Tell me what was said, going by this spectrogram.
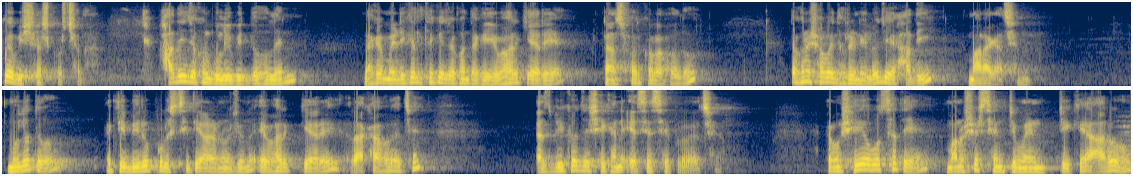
কেউ বিশ্বাস করছে না। হাদি যখন গুলিবিদ্ধ হলেন, ঢাকা মেডিকেল থেকে যখন তাকে এভার কেয়ারে ট্রান্সফার করা হলো তখন সবাই ধরে নিল যে হাদি মারা গেছেন। মূলত একটি বিরূপ পরিস্থিতি এড়ানোর জন্য এভার কেয়ারে রাখা হয়েছে অ্যাজ বিকজ সেখানে এসএসএফ রয়েছে। এবং সেই অবস্থাতে মানুষের সেন্টিমেন্টটিকে আরও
